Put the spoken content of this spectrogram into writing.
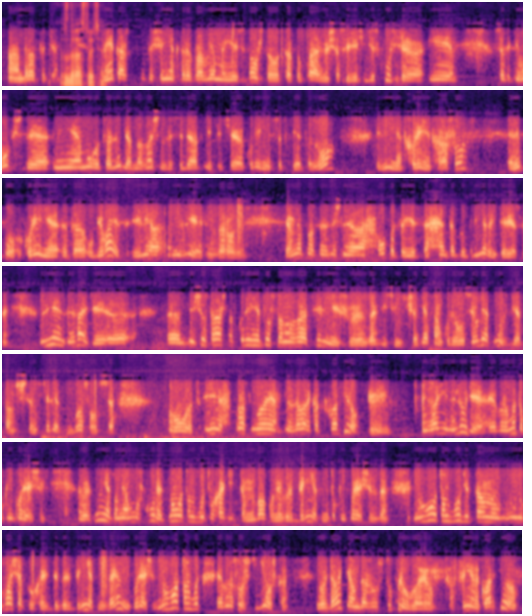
А, здравствуйте. Здравствуйте. Мне кажется, тут еще некоторые проблемы есть в том, что вот как вы правильно сейчас ведете дискуссию, и все-таки в обществе не могут люди однозначно для себя ответить, э, курение все-таки это зло, или нет, курение это хорошо, или плохо. Курение это убивает или не влияет на здоровье. И у меня просто из личного опыта есть такой пример интересный. Мне, знаете, э, э, еще страшно в курении то, что оно вызывает сильнейшую зависимость. Я сам курил 8 лет, ну, где-то там с 14 лет бросил все. Вот. И просто мы сдавали как-то квартиру, звонили люди, я говорю, мы только не курящим. Она говорит, ну нет, у меня муж курит, ну вот он будет выходить там на балкон. Я говорю, да нет, мы только не курящим сдаем. Ну вот он будет там на площадку выходить. Да говорит, да нет, мы сдаем не курящим. Ну вот он будет. Я говорю, слушайте, девушка, говорю, давайте я вам даже уступлю, говорю, в цене на квартиру.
